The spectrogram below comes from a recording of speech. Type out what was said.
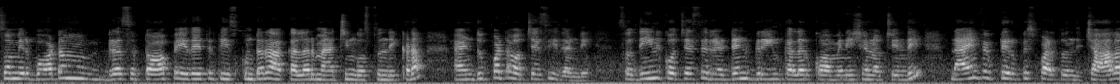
సో మీరు బాటమ్ డ్రెస్ టాప్ ఏదైతే తీసుకుంటారో ఆ కలర్ మ్యాచింగ్ వస్తుంది ఇక్కడ. అండ్ దుప్పట వచ్చేసి ఇదండి. సో దీనికి వచ్చేసి red and green colour combination వచ్చింది. నైన్ ఫిఫ్టీ రూపీస్ పడుతుంది. చాలా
